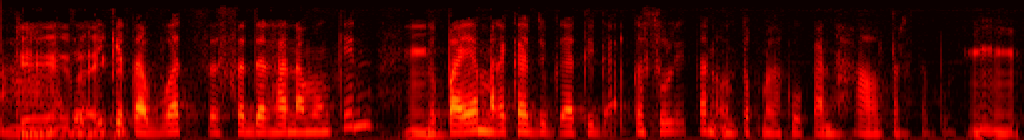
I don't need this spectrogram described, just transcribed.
Oke, Jadi baik. kita buat sesederhana mungkin Hmm. supaya mereka juga tidak kesulitan untuk melakukan hal tersebut. Mm-mm.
